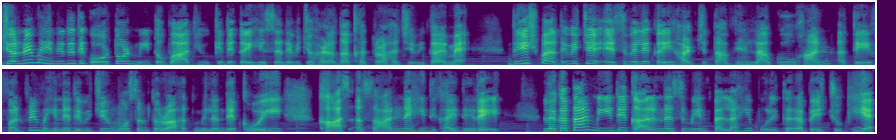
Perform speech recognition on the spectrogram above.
ਜਨਵਰੀ ਮਹੀਨੇ ਦੀ ਰਿਕਾਰਡ ਤੋੜ ਮੀਂਹ ਤੋਂ ਬਾਅਦ ਯੂਕੇ ਦੇ ਕਈ ਹਿੱਸਿਆਂ ਦੇ ਵਿੱਚ ਹੜ੍ਹਾਂ ਦਾ ਖਤਰਾ ਹਜੇ ਵੀ ਕਾਇਮ ਹੈ। ਦੇਸ਼ ਭਰ ਦੇ ਵਿੱਚ ਇਸ ਵੇਲੇ ਕਈ ਹੜ੍ਹ ਚੇਤਾਵਨੀਆਂ ਲਾਗੂ ਹਨ ਅਤੇ ਫਰਵਰੀ ਮਹੀਨੇ ਦੇ ਵਿੱਚ ਮੌਸਮ ਤੋਂ ਰਾਹਤ ਮਿਲਣ ਦੇ ਕੋਈ ਖਾਸ ਅਸਾਰ ਨਹੀਂ ਦਿਖਾਈ ਦੇ ਰਹੇ। ਲਗਾਤਾਰ ਮੀਂਹ ਦੇ ਕਾਰਨ ਜ਼ਮੀਨ ਪਹਿਲਾਂ ਹੀ ਪੂਰੀ ਤਰ੍ਹਾਂ ਭੇਜ ਚੁੱਕੀ ਹੈ,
